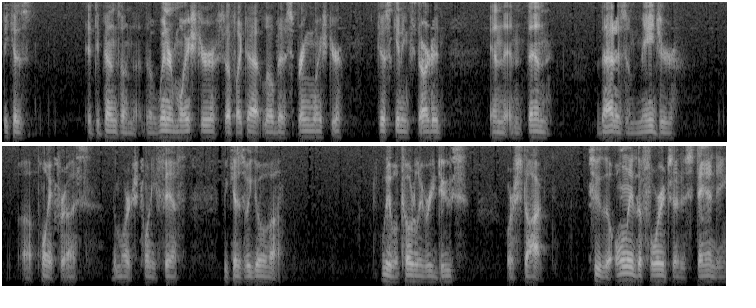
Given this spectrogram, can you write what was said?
because it depends on the, the winter moisture, stuff like that, a little bit of spring moisture, just getting started. And, and then that is a major, uh, point for us, the March twenty-fifth, because we go, uh, we will totally reduce or stock to the, only the forage that is standing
